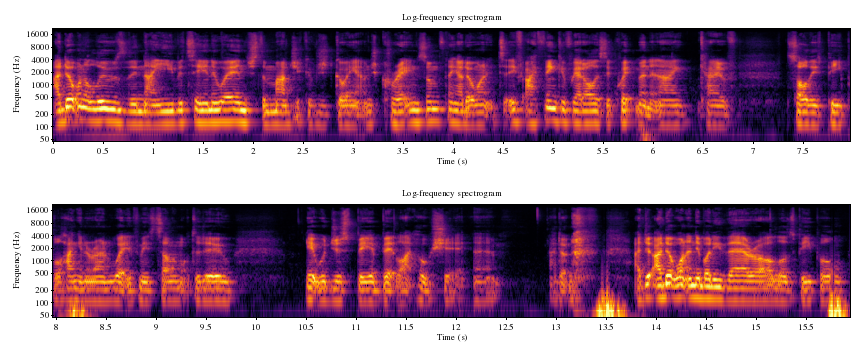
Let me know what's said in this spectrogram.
I don't want to lose the naivety in a way and just the magic of just going out and just creating something. I don't want it to. If I think if we had all this equipment and I kind of saw these people hanging around waiting for me to tell them what to do it would just be a bit like, oh shit, um, I don't know. I, do, I don't want anybody there or loads of people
